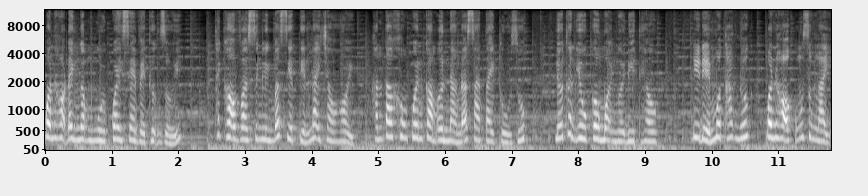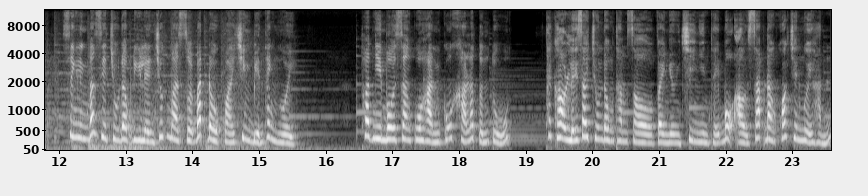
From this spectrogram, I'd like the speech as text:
bọn họ đành ngậm ngùi quay xe về thượng giới. Thạch hạo và sinh linh bất diệt tiến lại chào hỏi, hắn ta không quên cảm ơn nàng đã ra tay cứu giúp. Liễu thần yêu cầu mọi người đi theo. Đi đến một thác nước, bọn họ cũng dừng lại, sinh linh bất diệt chủ động đi lên trước mặt rồi bắt đầu quá trình biến thành người. Thoạt nhìn bộ dạng của hắn cũng khá là tuấn tú. Thạch hạo lấy ra trung đồng thăm dò, vậy nhưng chỉ nhìn thấy bộ áo giáp đang khoác trên người hắn,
